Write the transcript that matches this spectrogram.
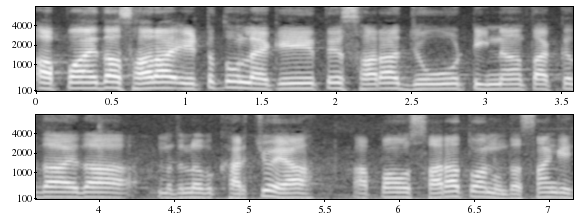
ਆਪਾਂ ਇਹਦਾ ਸਾਰਾ ਇੱਟ ਤੋਂ ਲੈ ਕੇ ਤੇ ਸਾਰਾ ਜੋ ਟੀਨਾ ਤੱਕ ਦਾ ਇਹਦਾ ਮਤਲਬ ਖਰਚ ਹੋਇਆ ਆਪਾਂ ਉਹ ਸਾਰਾ ਤੁਹਾਨੂੰ ਦੱਸਾਂਗੇ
